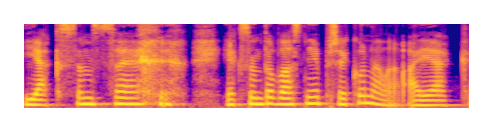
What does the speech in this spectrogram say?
jak jsem se, jak jsem to vlastně překonala a jak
